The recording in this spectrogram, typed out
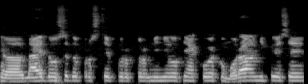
uh, najednou se to prostě pro, proměnilo v nějakou jako morální krizi,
